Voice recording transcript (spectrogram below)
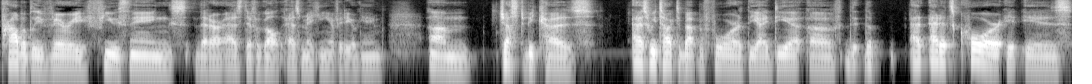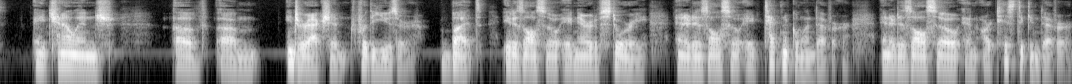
probably very few things that are as difficult as making a video game. Um, just because as we talked about before the idea of the, the at, at its core it is a challenge of um, interaction for the user, but it is also a narrative story and it is also a technical endeavor and it is also an artistic endeavor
